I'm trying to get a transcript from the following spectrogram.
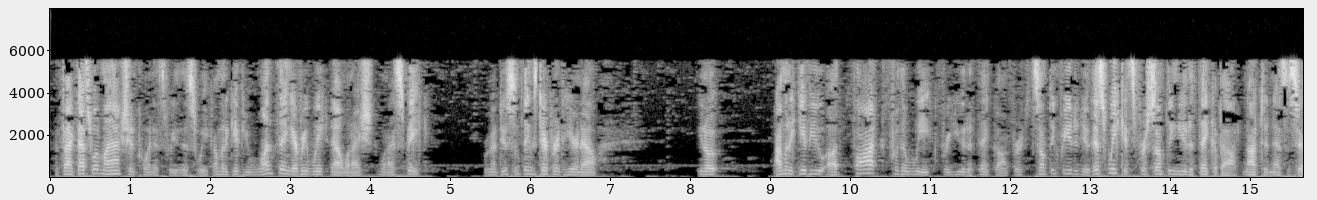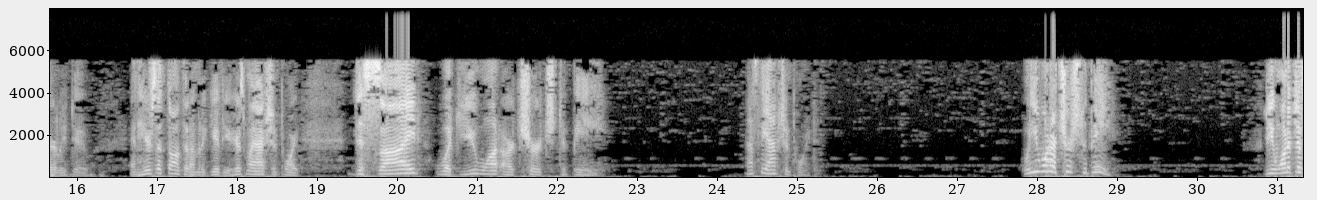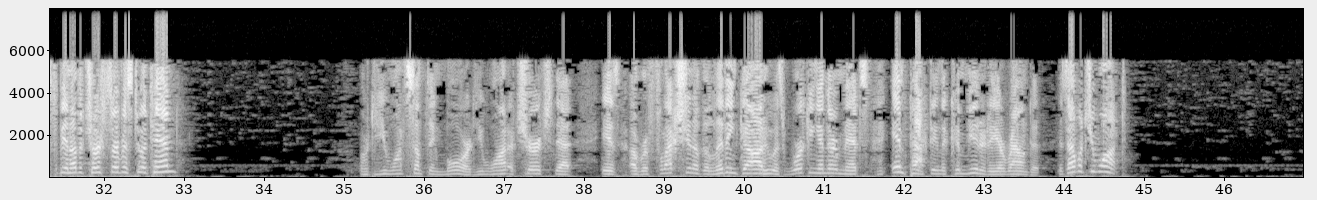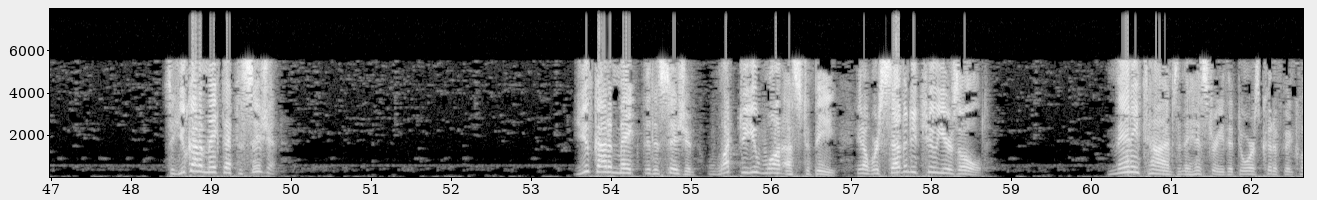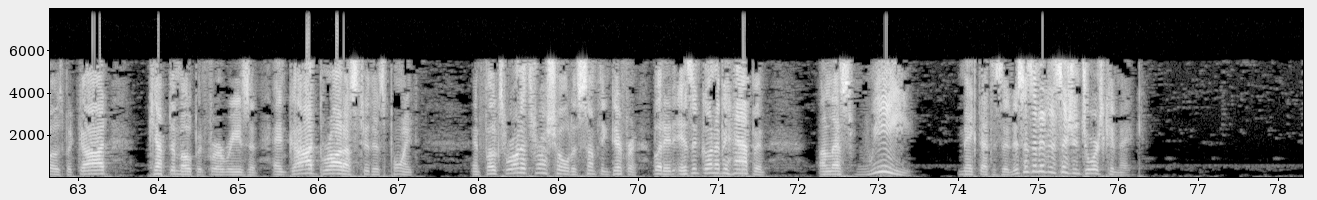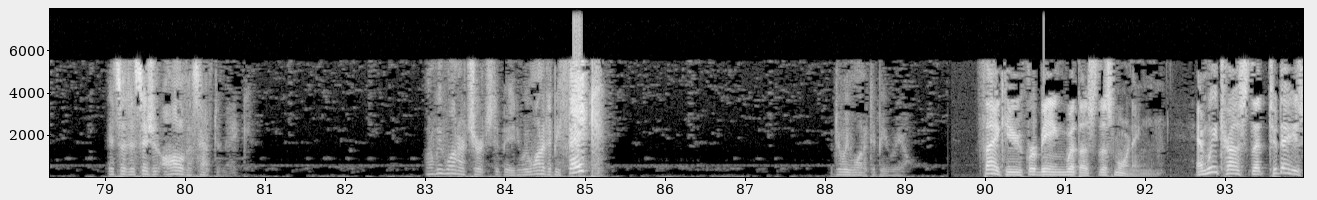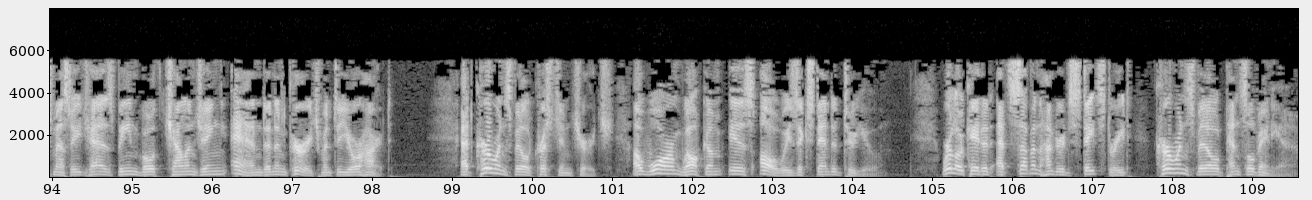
In fact, that's what my action point is for you this week. I'm going to give you one thing every week now when I sh- when I speak. We're going to do some things different here now. You know, I'm going to give you a thought for the week for you to think on, for something for you to do. This week it's for something you to think about, not to necessarily do. And here's the thought that I'm going to give you. Here's my action point. Decide what you want our church to be. That's the action point. What do you want our church to be? Do you want it just to be another church service to attend? Or do you want something more? Do you want a church that is a reflection of the living God who is working in their midst, impacting the community around it? Is that what you want? So you got to make that decision. You've got to make the decision. What do you want us to be? You know, we're 72 years old. Many times in the history, the doors could have been closed, but God kept them open for a reason. And God brought us to this point. And folks, we're on a threshold of something different, but it isn't going to be happen unless we make that decision. This isn't a decision George can make. It's a decision all of us have to make. What do we want our church to be? Do we want it to be fake? Or do we want it to be real? Thank you for being with us this morning. And we trust that today's message has been both challenging and an encouragement to your heart. At Curwensville Christian Church, a warm welcome is always extended to you. We're located at 700 State Street, Curwensville, Pennsylvania.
